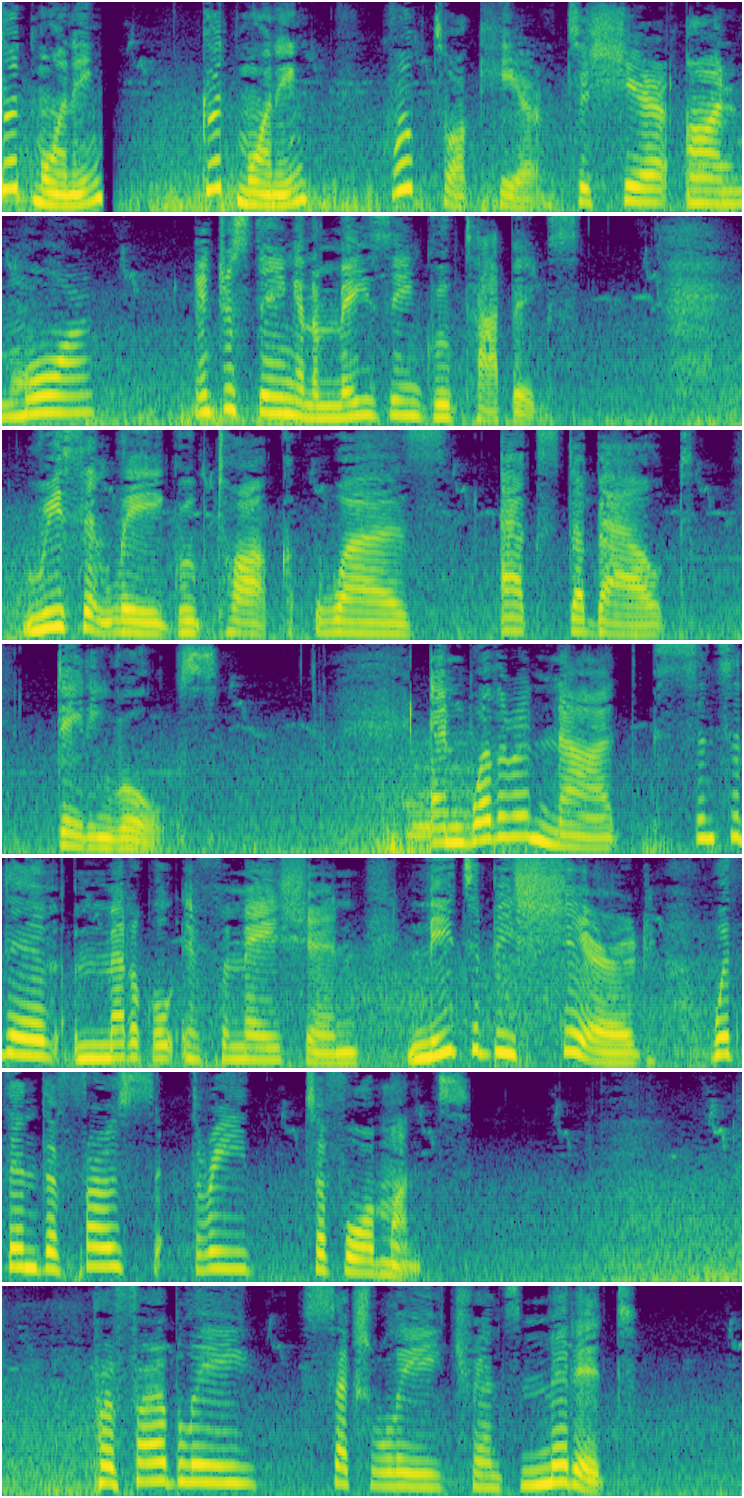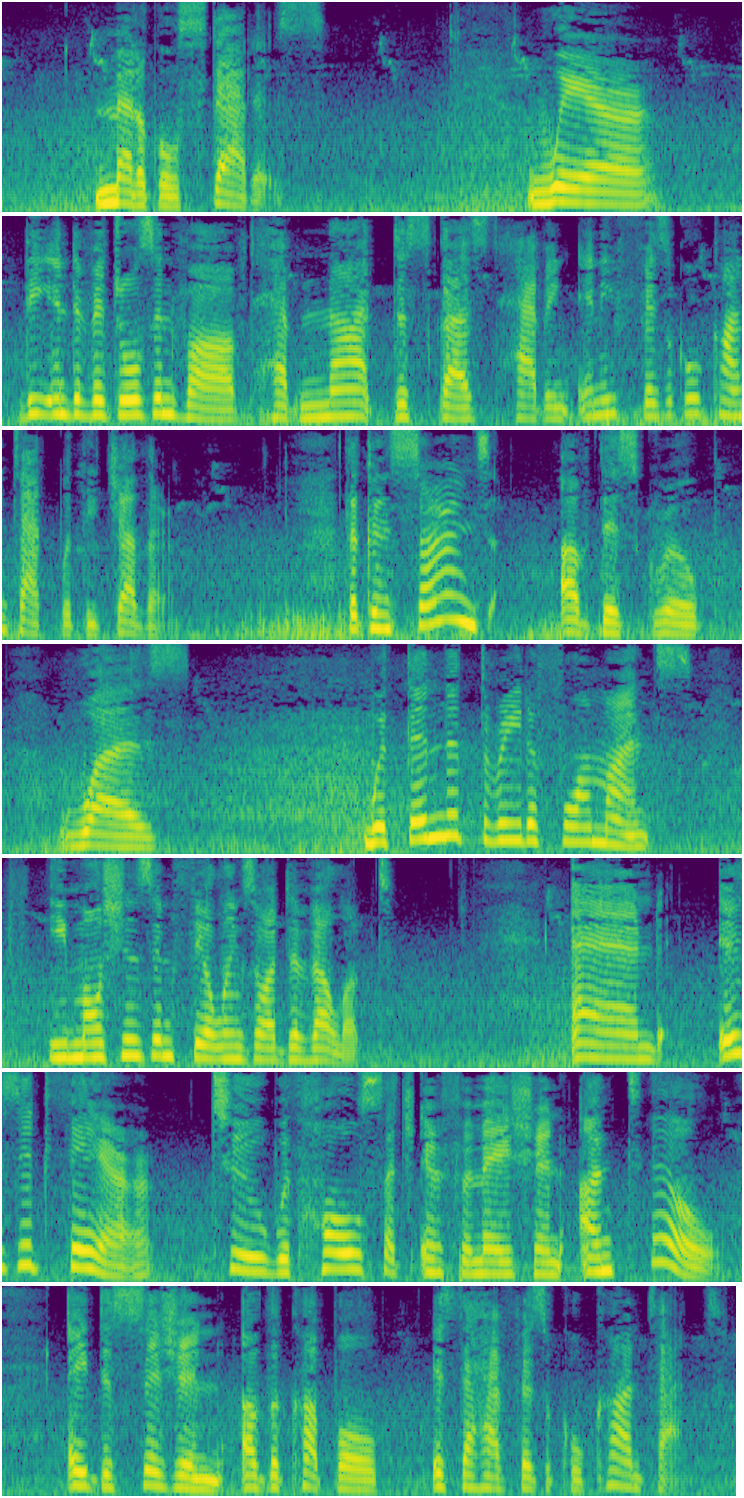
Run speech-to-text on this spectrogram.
Good morning. Good morning. Group Talk here to share on more interesting and amazing group topics. Recently, Group Talk was asked about dating rules and whether or not sensitive medical information need to be shared within the first three to four months. Preferably sexually transmitted medical status, where the individuals involved have not discussed having any physical contact with each other. The concerns of this group was within the three to four months, emotions and feelings are developed. And is it fair to withhold such information until a decision of the couple is to have physical contact?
